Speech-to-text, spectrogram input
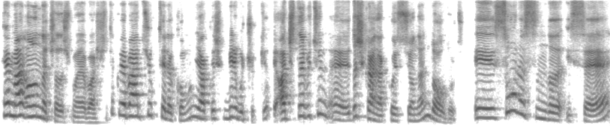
Hemen onunla çalışmaya başladık ve ben Türk Telekom'un yaklaşık 1,5 yıl açtığı bütün, eee, dış kaynak pozisyonlarını doldurdum. Eee, sonrasında ise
